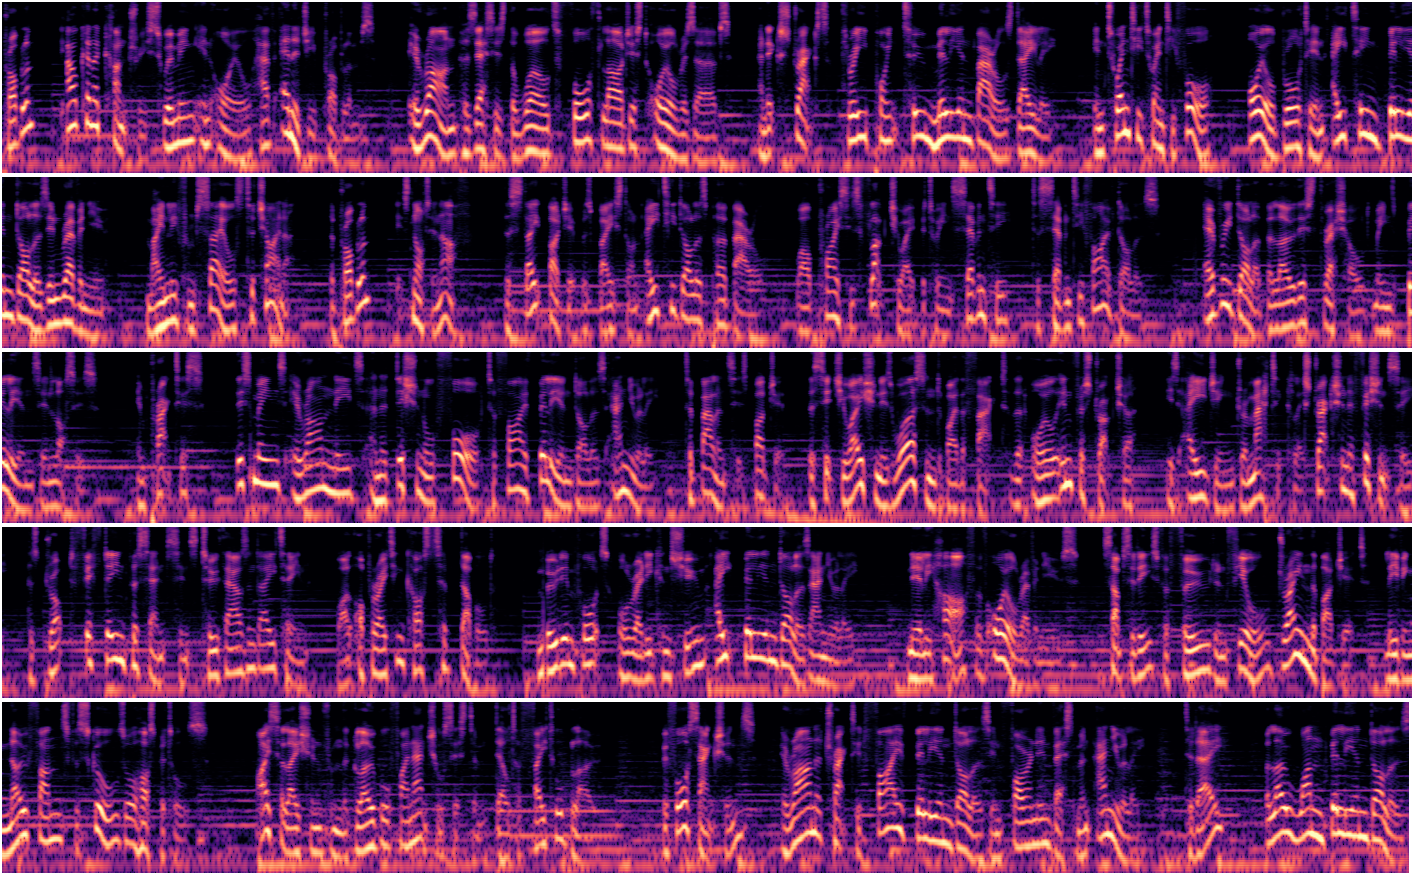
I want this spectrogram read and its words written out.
problem? How can a country swimming in oil have energy problems? Iran possesses the world's fourth largest oil reserves and extracts 3.2 million barrels daily. In 2024, oil brought in $18 billion in revenue, mainly from sales to China. The problem? It's not enough. The state budget was based on $80 per barrel, while prices fluctuate between $70 to $75. Every dollar below this threshold means billions in losses. In practice, this means Iran needs an additional 4 to 5 billion dollars annually to balance its budget. The situation is worsened by the fact that oil infrastructure is aging dramatically. Extraction efficiency has dropped 15% since 2018, while operating costs have doubled. Mood imports already consume $8 billion annually, nearly half of oil revenues. Subsidies for food and fuel drain the budget, leaving no funds for schools or hospitals. Isolation from the global financial system dealt a fatal blow. Before sanctions, Iran attracted $5 billion in foreign investment annually. Today, below $1 billion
